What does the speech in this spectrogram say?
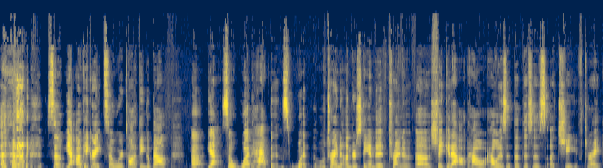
so yeah, okay, great. So we're talking about uh, yeah. So what happens? What we're trying to understand it, trying to uh, shake it out. How how is it that this is achieved? Right.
